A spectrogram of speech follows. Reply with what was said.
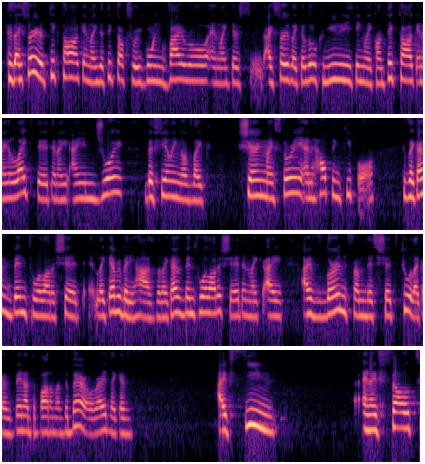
Because I started a TikTok and like the TikToks were going viral and like there's, I started like a little community thing like on TikTok and I liked it and I, I enjoy the feeling of like sharing my story and helping people. Because like I've been through a lot of shit, like everybody has, but like I've been through a lot of shit and like I, I've learned from this shit too. Like I've been at the bottom of the barrel, right? Like I've, I've seen and I've felt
